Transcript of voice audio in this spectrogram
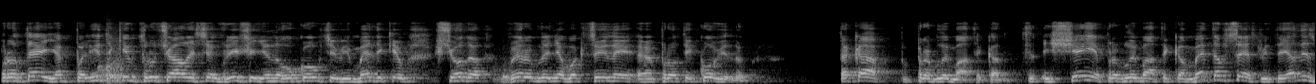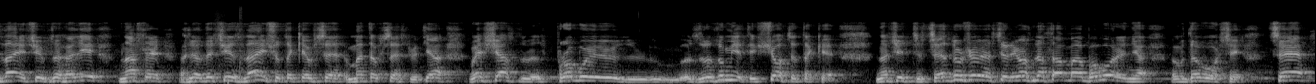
Про те, як політики втручалися в рішення науковців і медиків щодо вироблення вакцини е, проти ковіду. Така проблематика. Ще є проблематика метавсесвіту. Я не знаю, чи взагалі наші глядачі знають, що таке все метавсесвіт. Я весь час спробую зрозуміти, що це таке. Значить, це дуже серйозне там обговорення в Давосі. Це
